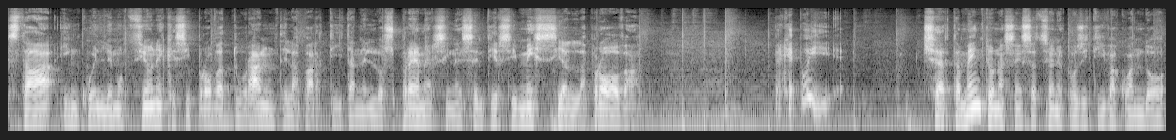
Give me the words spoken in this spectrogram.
Sta in quell'emozione che si prova durante la partita, nello spremersi, nel sentirsi messi alla prova. Perché poi certamente una sensazione positiva quando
